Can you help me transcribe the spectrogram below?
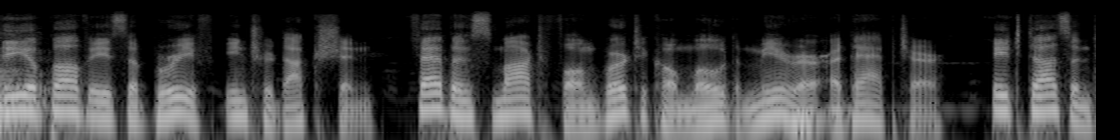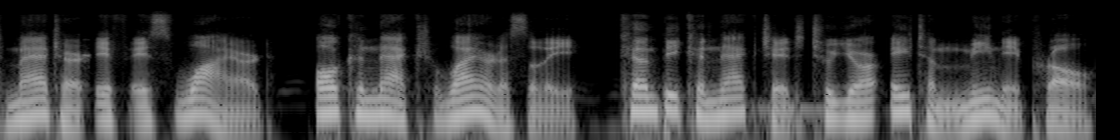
The above is a brief introduction. Febon smartphone vertical mode mirror adapter. It doesn't matter if it's wired or connect wirelessly, can be connected to your ATEM Mini Pro.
